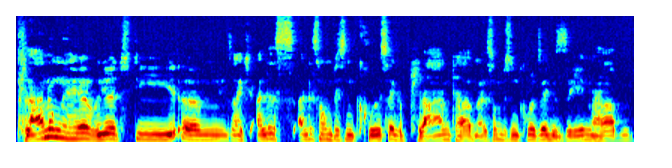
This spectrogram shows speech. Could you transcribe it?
Planungen herrührt, die, ähm, sage ich, alles, alles noch ein bisschen größer geplant haben, alles noch ein bisschen größer gesehen haben.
